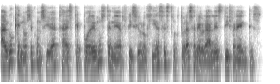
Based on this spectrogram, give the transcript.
algo que no se concibe acá es que podemos tener fisiologías, estructuras cerebrales diferentes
